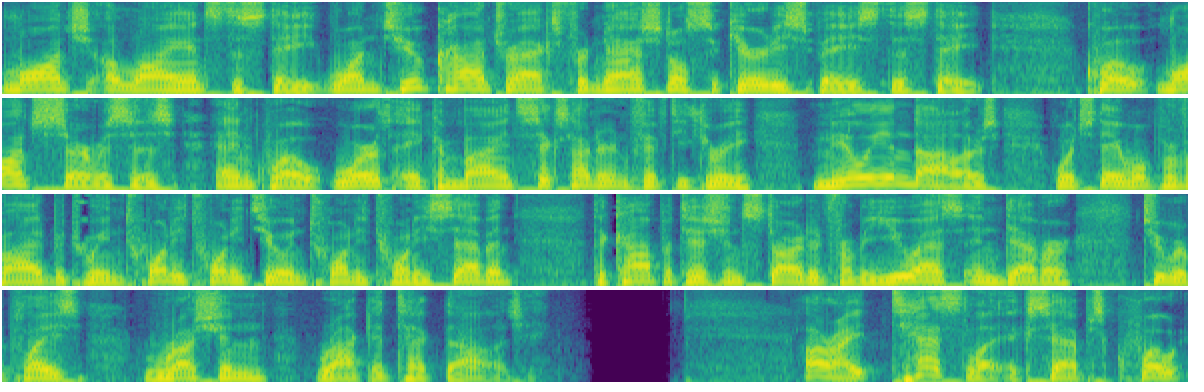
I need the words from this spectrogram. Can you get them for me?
Launch Alliance, the state, won two contracts for national security space, the state, quote, launch services, end quote, worth a combined $653 million, which they will provide between 2022 and 2027. The competition started from a U.S. endeavor to replace Russian rocket technology. All right, Tesla accepts, quote,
